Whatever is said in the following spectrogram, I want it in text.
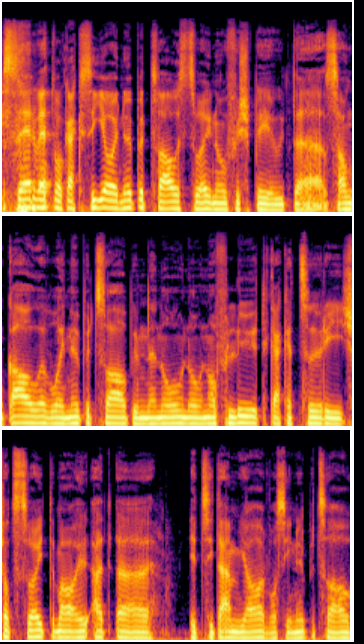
Servet, der gegen Sion in Überzahl ein 2-0 verspielt. Äh, St. Gallen, der in Überzahl beim 0-0 noch verliert gegen Zürich. Schon das zweite Mal äh, jetzt in diesem Jahr, wo sie in Überzahl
